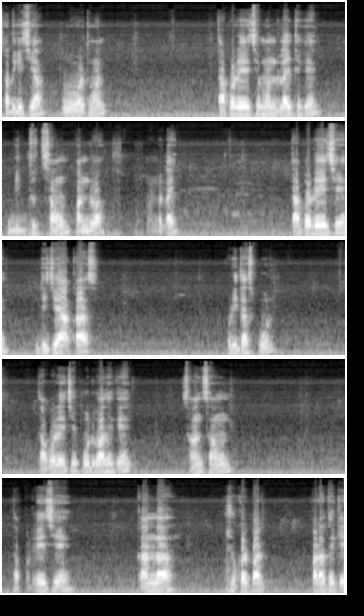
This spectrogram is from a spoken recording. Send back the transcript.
সাদিগেছিয়া পূর্ব বর্ধমান। তারপর রয়েছে মন্ডলাই থেকে বিদ্যুৎ সাউন্ড, পান্ডুয়া মন্ডলাই তারপর রয়েছে ডিজে আকাশ, হরিদাসপুর। তারপর রয়েছে পটবা থেকে সান সাউন্ড। তারপর রয়েছে কানলা ঝোকার পাড়া থেকে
